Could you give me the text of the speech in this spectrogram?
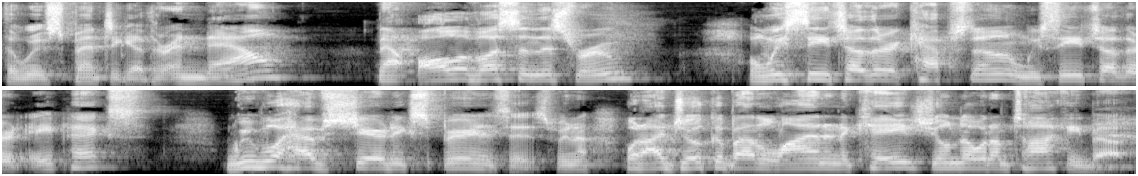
that we've spent together. And now, now all of us in this room, when we see each other at Capstone, we see each other at Apex, we will have shared experiences. When I joke about a lion in a cage, you'll know what I'm talking about.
